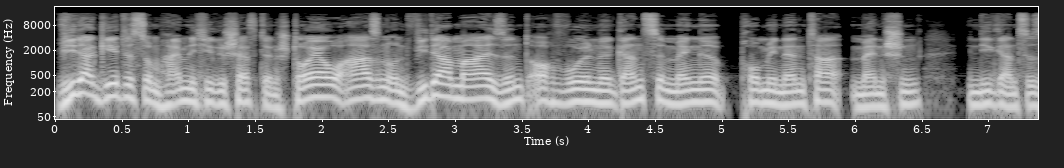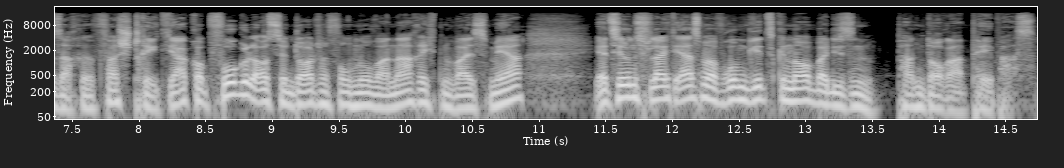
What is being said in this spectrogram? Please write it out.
Wieder geht es um heimliche Geschäfte in Steueroasen und wieder mal sind auch wohl eine ganze Menge prominenter Menschen in die ganze Sache verstrickt. Jakob Vogel aus den Deutschlandfunk Nova Nachrichten weiß mehr. Erzähl uns vielleicht erstmal, worum geht es genau bei diesen Pandora Papers?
